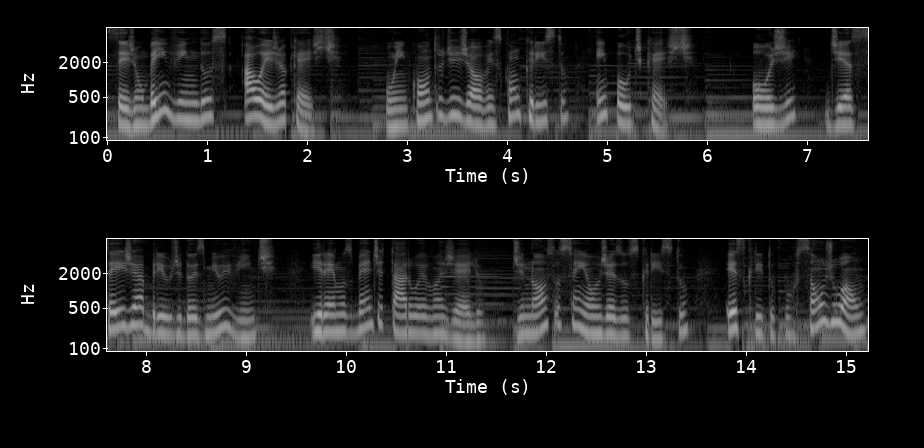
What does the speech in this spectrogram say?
sejam bem-vindos ao EjoCast, o encontro de jovens com Cristo em podcast. Hoje, dia 6 de abril de 2020, iremos meditar o Evangelho de Nosso Senhor Jesus Cristo, escrito por São João,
